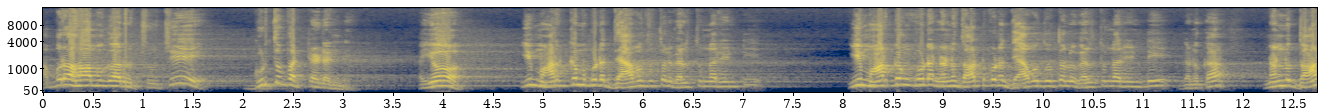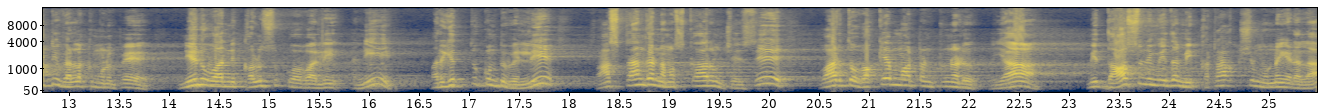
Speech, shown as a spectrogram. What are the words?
అబ్రహాము గారు చూచి గుర్తుపట్టాడండి. అయ్యో ఈ మార్గం కూడా దేవదూతలు వెళ్తున్నారేంటి? ఈ మార్గం కూడా నన్ను దాటుకున్న దేవదూతలు వెళ్తున్నారేంటి? గనుక నన్ను దాటి వెళ్ళక మునిపే నేను వారిని కలుసుకోవాలి అని పరిగెత్తుకుంటూ వెళ్ళి సాష్టాంగ నమస్కారం చేసి వారితో ఒకే మాట అంటున్నాడు అయ్యా మీ దాసుని మీద మీ కటాక్షం ఉన్న ఎడలా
